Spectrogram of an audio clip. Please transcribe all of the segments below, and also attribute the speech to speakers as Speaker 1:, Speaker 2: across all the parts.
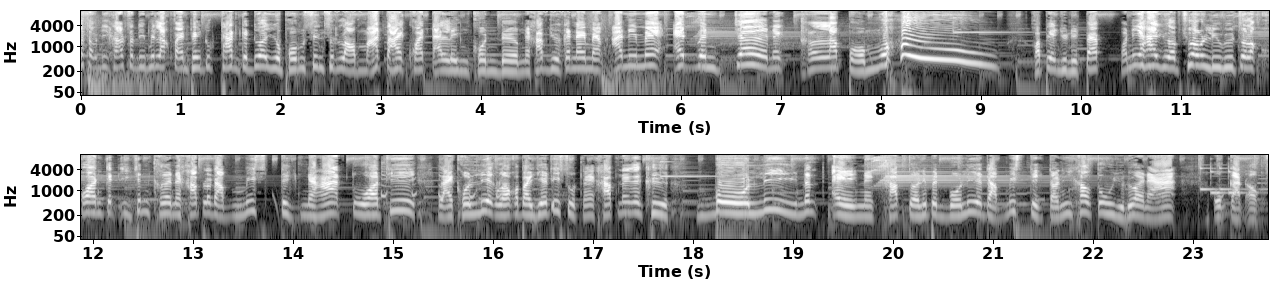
Speaker 1: Adiós. สวัสดีครับ สวัสดีมิตรรักแฟนเพลงทุกท่านกันด้วย อยู่ผมสิ้นสุดหล่อหมาตายควายตาลิงคนเดิมนะครับ อยู่กันในแมปอนิเมะแอดเวนเจอร์นะครับผมว้าวขอเปลี่ยนยูนิตแป๊บ วันนี้ให้อยู่กับช่วงรีวิวตัวละครกันอีกเช่นเคยนะครับ ระดับมิสติกนะฮะ ตัวที่หลายคนเรียกร้องกันไปเยอะที่สุดนะครับ นั่นก็คือโบลี่นั่นเองนะครับ ตัวนี้เป็นโบลี่ระดับมิสติกตอนนี้เข้าตู้อยู่ด้วยนะโอกาสออก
